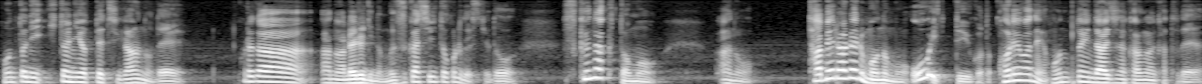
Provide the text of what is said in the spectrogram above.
本当に人によって違うのでこれがあのアレルギーの難しいところですけど少なくともあの食べられるものも多いっていうこと。これはね本当に大事な考え方で。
